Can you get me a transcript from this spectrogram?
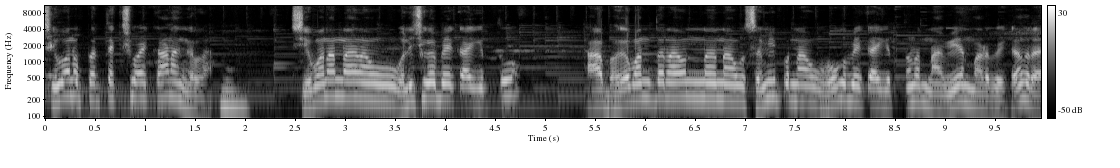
ಶಿವನ ಪ್ರತ್ಯಕ್ಷವಾಗಿ ಕಾಣಂಗಿಲ್ಲ. ಶಿವನನ್ನ ನಾವು ಒಲಿಸ್ಕೋಬೇಕಾಗಿತ್ತು ಆ ಭಗವಂತನನ್ನ ನಾವು ಸಮೀಪ ನಾವು ಹೋಗಬೇಕಾಗಿತ್ತು ಅಂದ್ರೆ ನಾವೇನು ಮಾಡ್ಬೇಕಂದ್ರೆ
